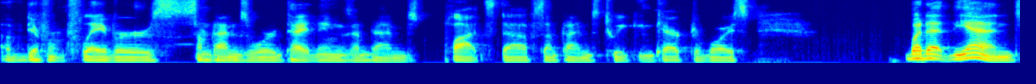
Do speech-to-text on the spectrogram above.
of different flavors, sometimes word tightening, sometimes plot stuff, sometimes tweaking character voice. But at the end,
